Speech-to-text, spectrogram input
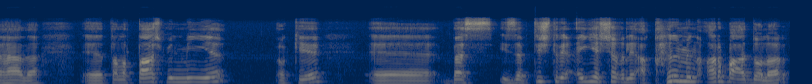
هذا. آه 13% okay. آه بس إذا بتشتري أي شغلة أقل من 4 دولار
